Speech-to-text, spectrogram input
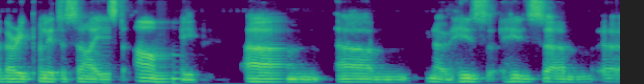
a very politicized army. Um, um, you know, his, his um, uh,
